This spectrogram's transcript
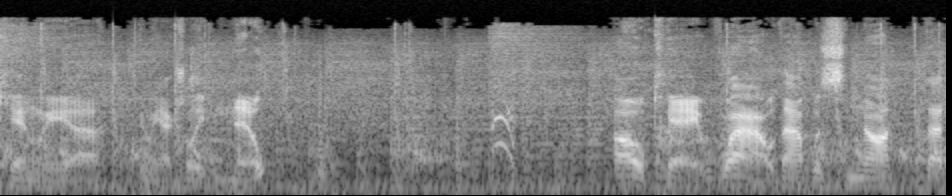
can we, uh, can we actually... Nope. Okay, wow, that was not... that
